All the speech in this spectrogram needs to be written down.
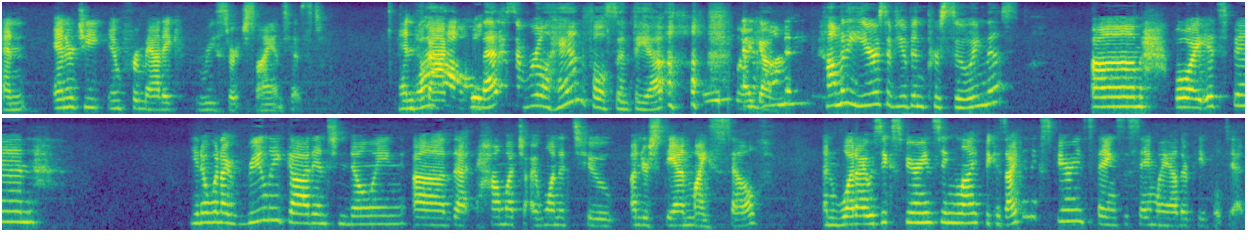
and energy informatic research scientist. In wow, fact, that is a real handful, Cynthia. oh my God. how many how many years have you been pursuing this? Um, boy, it's been, you know, when I really got into knowing uh, that how much I wanted to understand myself and what I was experiencing in life, because I didn't experience things the same way other people did.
